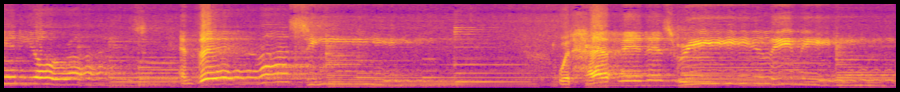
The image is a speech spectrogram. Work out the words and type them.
your eyes, and there I see what happiness really means.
